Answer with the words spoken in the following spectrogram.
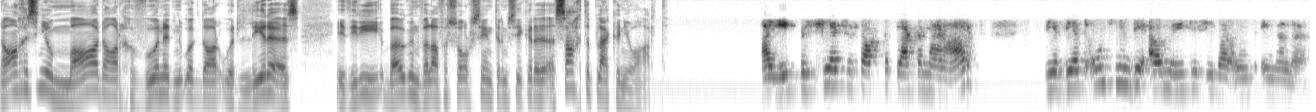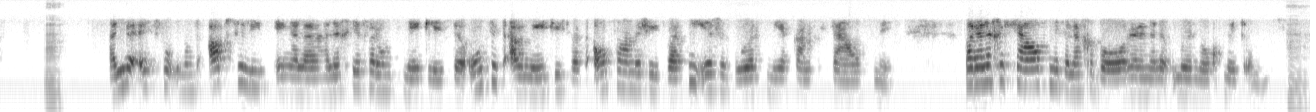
Nou aangesien jou ma daar gewoon het en ook daar oorlede is, het hierdie Bougainville Versorgsentrum seker 'n sagte plek in jou hart. Hy het beslis 'n sagte plek in my hart. Wie weet ons noem die ou mense hier by ons engele. Mm. Hulle is vir ons absoluut engele. Hulle gee vir ons net liefde. Ons het ou mense wat Alzheimer het wat nie eers 'n woord meer kan gesels nie. Maar hulle gesels met hulle gebare en hulle oë nog met ons. Hmm.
